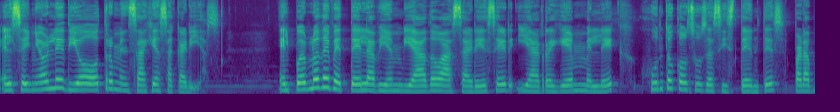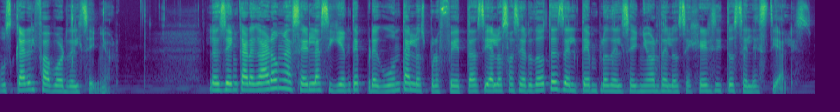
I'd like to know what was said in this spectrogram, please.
el Señor le dio otro mensaje a Zacarías. El pueblo de Betel había enviado a Sarecer y a Regem Melech junto con sus asistentes para buscar el favor del Señor. Les encargaron hacer la siguiente pregunta a los profetas y a los sacerdotes del templo del Señor de los ejércitos celestiales.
